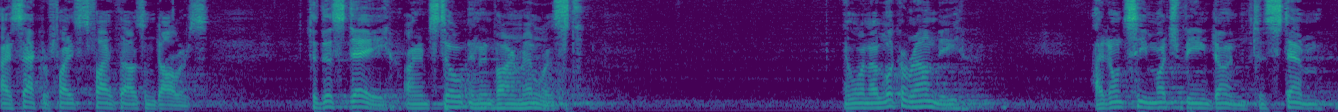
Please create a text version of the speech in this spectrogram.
I sacrificed $5,000. To this day, I am still an environmentalist. And when I look around me, I don't see much being done to stem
